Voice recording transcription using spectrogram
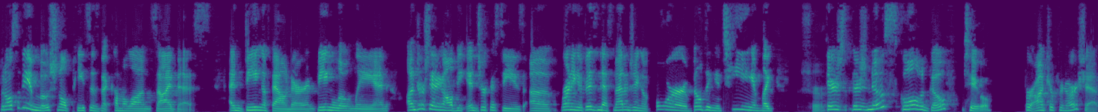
but also the emotional pieces that come alongside this and being a founder and being lonely and understanding all the intricacies of running a business, managing a board, building a team. Like sure. there's there's no school to go to for entrepreneurship,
